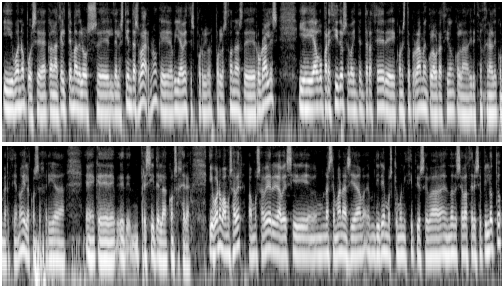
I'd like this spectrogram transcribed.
y bueno, pues eh, con aquel tema de, los, eh, de las tiendas bar, ¿no? que había a veces por, por las zonas rurales, y algo parecido se va a intentar hacer con este programa en colaboración con la Dirección General de Comercio y la consejería eh, que eh, preside la consejera. Y bueno, vamos a ver, vamos a ver, a ver si en unas semanas ya diremos qué municipio se va, en dónde se va a hacer ese piloto.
